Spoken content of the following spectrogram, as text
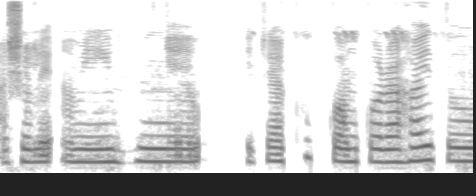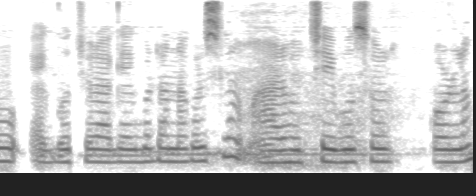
আসলে আমি এটা খুব কম করা হয়। তো এক বছর আগে একবার রান্না করেছিলাম আর হচ্ছে এই বছর করলাম।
